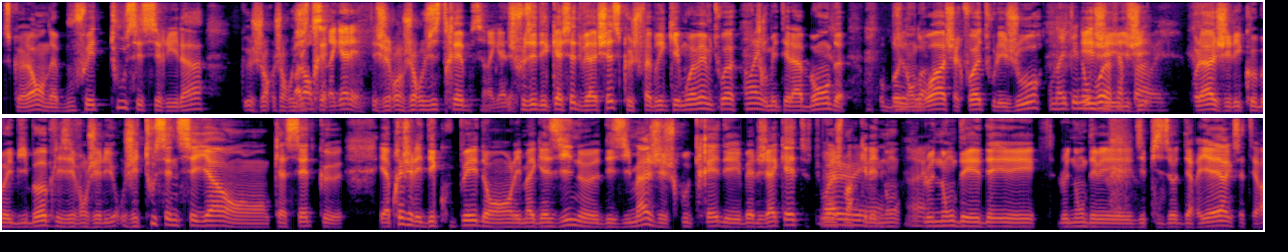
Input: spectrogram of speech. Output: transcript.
Parce que là, on a bouffé tous ces séries-là que j'enregistrais. régalé. J'enregistrais. Je faisais des cassettes VHS que je fabriquais moi-même, toi. Je remettais la bande au bon endroit à chaque fois, tous les jours. On a été nombreux à faire ça, voilà, j'ai les Cowboy Bebop, les Évangélions, j'ai tout Senseiya en cassette que et après j'allais découper dans les magazines euh, des images et je recréais des belles jaquettes, tu vois, je marquais les noms, le nom des, des, le nom des, épisodes derrière, etc.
